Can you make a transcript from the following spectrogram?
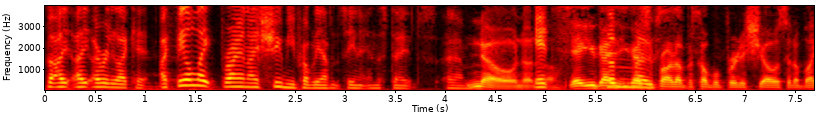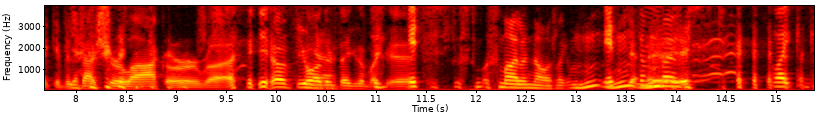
but I, I, I really like it. I feel like Brian. I assume you probably haven't seen it in the states. Um, No, no, no. It's yeah, you guys, you guys have brought up a most- couple British shows, and I'm like, if it's Yeah. not Sherlock or uh, you know a few Yeah. other things, I'm like, eh. It's S- smile and nod, like mm-hmm, it's mhm, the mhm. most like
